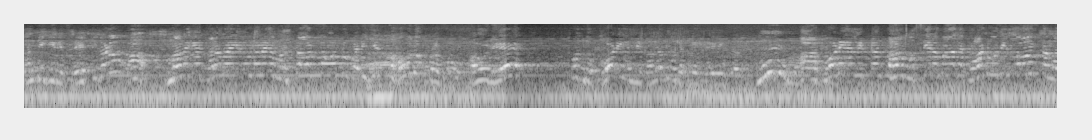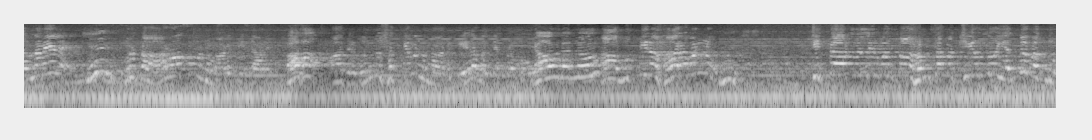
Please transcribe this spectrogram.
ನಂದಿಗಿರಿ ಶ್ರೇಷ್ಠಿಗಳು ಮನೆಗೆ ನನಗೆ ಕರುಣೆಯುವುದರ ಮೃಷ್ಟಾನ್ನವನ್ನು ಬಡಿಸಿದ್ದು ಹೌದು ಪ್ರಭು. ಹೌದೇ. ಒಂದು ಕೋಣೆಯಲ್ಲಿ ಮಲಗುವುದಕ್ಕೆ ಹ್ಮ್ ಆ ಕೋಣೆಯಲ್ಲಿಟ್ಟಂತಹ ಮುತ್ತಿನ ಮಾಲ ಕಾಣುವುದಿಲ್ಲ ಅಂತ ನನ್ನ ಮೇಲೆ ಮೃತ ಆರೋಪವನ್ನು ಮಾಡುತ್ತಿದ್ದಾನೆ. ಆಹಾ! ಆದರೆ ಒಂದು ಸತ್ಯವನ್ನು ನಾನು ಕೇಳಬಲ್ಲೆ ಪ್ರಭು. ಯಾವುದನ್ನು? ಆ ಮುತ್ತಿನ ಹಾರವನ್ನು ಚಿತ್ತಾರದಲ್ಲಿರುವಂತಹ ಹಂಸ ಪಕ್ಷಿಯೊಂದು ಎದ್ದು ಬಂದು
